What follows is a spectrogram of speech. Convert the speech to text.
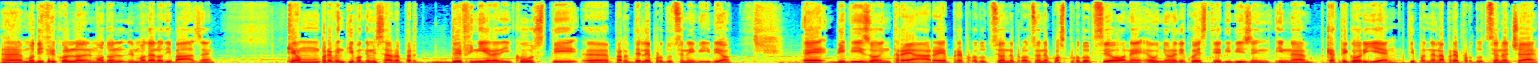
eh, modifico il, il modello di base che è un preventivo che mi serve per definire i costi eh, per delle produzioni video. È diviso in tre aree, pre-produzione, produzione e post-produzione, e ognuno di questi è diviso in, in categorie, tipo nella pre-produzione c'è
